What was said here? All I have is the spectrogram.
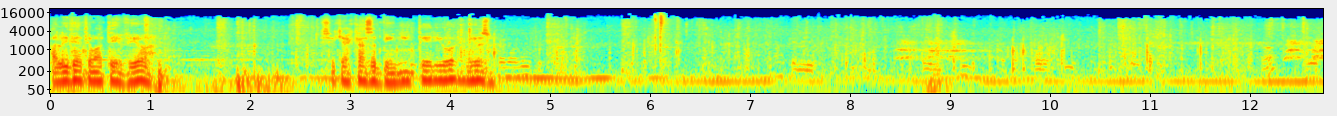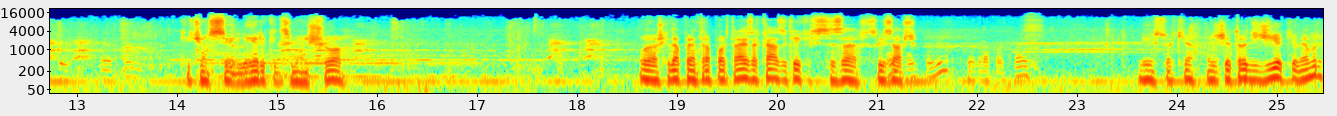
Ali dentro tem uma TV, ó. Isso aqui é a casa bem do interior mesmo. Aqui tinha um celeiro que desmanchou. Eu acho que dá pra entrar por trás da casa. O que, que vocês vocês acham? Isso aqui, ó. A gente entrou de dia aqui, lembra?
